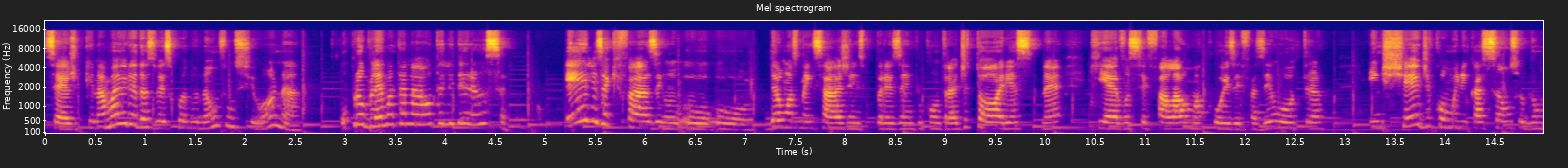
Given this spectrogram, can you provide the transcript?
Sérgio? Porque na maioria das vezes, quando não funciona, o problema está na alta liderança. Eles é que fazem o, o, o, dão as mensagens, por exemplo, contraditórias, né? Que é você falar uma coisa e fazer outra, encher de comunicação sobre um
